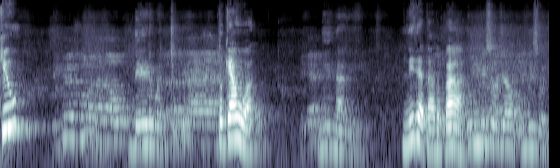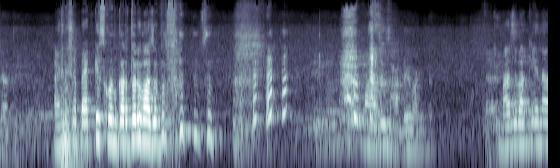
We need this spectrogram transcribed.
क्यों डेढ़ बज चुके तो क्या हुआ? नींद आ रही है। नाही जाता तो का? तुम भी सो जाओ हम भी सो जाते आणि तसं प्रॅक्टिस कोण करतो माझं? माझं झालंय वाटतं. माझं बाकी आहे ना?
